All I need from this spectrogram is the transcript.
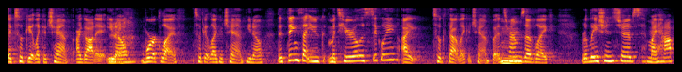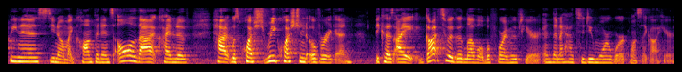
I took it like a champ. I got it you Yeah. know? Work life took it like a champ you know? The things that you materialistically i took that like a champ. But in terms of like relationships my happiness you know my confidence all of that kind of had was question re-questioned over again. Because i got to a good level before i moved here and then i had to do more work once i got here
